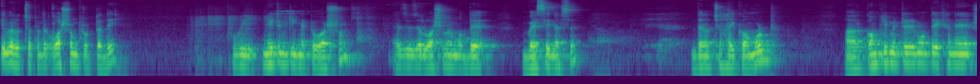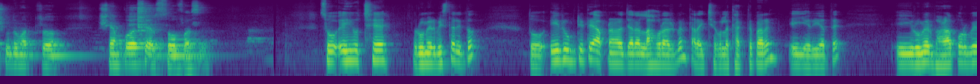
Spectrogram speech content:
এবার হচ্ছে আপনাদের ওয়াশরুম টুরটা দিই। খুবই নিট অ্যান্ড ক্লিন একটা ওয়াশরুম। অ্যাজ ইউজুয়াল ওয়াশরুমের মধ্যে বেসিন আছে। দেন হচ্ছে হাই কমোড আর কমপ্লিমেন্টারির মধ্যে এখানে শুধুমাত্র শ্যাম্পু আছে আর সোপ আছে। সো এই হচ্ছে রুমের বিস্তারিত। তো এই রুমটিতে আপনারা যারা লাহোর আসবেন, তারা ইচ্ছা করলে থাকতে পারেন এই এরিয়াতে। এই রুমের ভাড়া পড়বে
